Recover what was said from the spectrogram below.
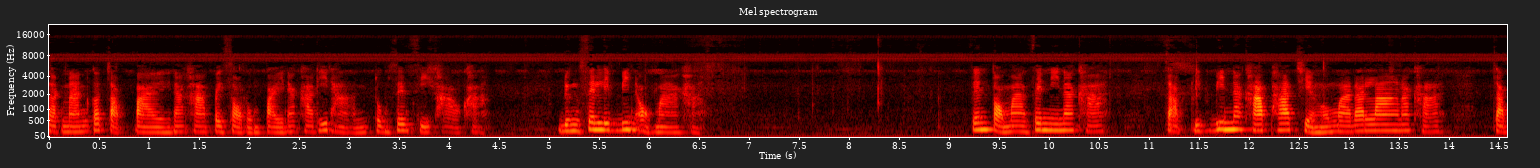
จากนั้นก็จับไปนะคะ ไปสอดลงไปนะคะ ที่ฐานตรงเส้นสีขาวค่ะ ดึงเส้นริบบิ้นออกมาค่ะ เส้นต่อมาเส้นนี้นะคะ จับริบบิ้นนะคะพาดเฉียงลงมาด้านล่างนะคะ จับ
